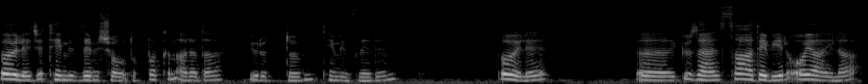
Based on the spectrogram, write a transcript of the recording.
böylece temizlemiş olduk. Bakın arada yürüttüm temizledim böyle e, güzel sade bir oyayla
